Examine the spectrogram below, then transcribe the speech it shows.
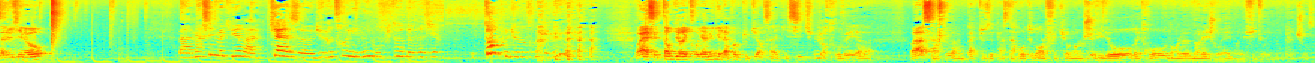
Salut Tino. Bah, merci de m'accueillir dans la case euh, du rétro gaming, ou plutôt devrait dire le temple du rétro gaming. ouais, c'est le temple du rétro gaming et de la pop culture. C'est vrai qu'ici tu peux retrouver. euh, voilà, c'est un peu un back to the past, un retour dans le futur, dans le jeu vidéo, rétro, dans, le, dans les jouets, dans les figurines, dans plein de choses.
